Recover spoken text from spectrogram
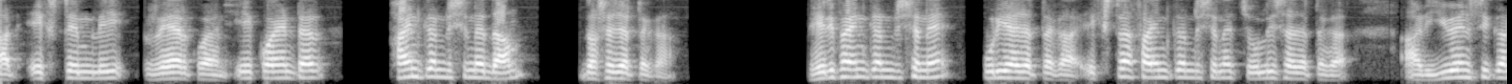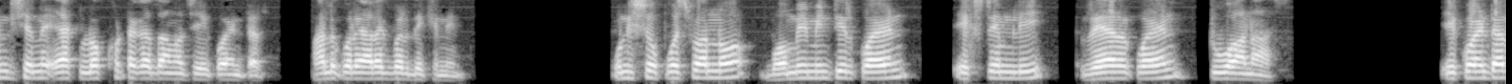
আর এক্সট্রিমলি রেয়ার কয়েন। এই কয়েনটার ফাইন কন্ডিশনের দাম দশ হাজার টাকা। ভেরি ফাইন কন্ডিশনে কুড়ি হাজার টাকা, এক্সট্রা ফাইন কন্ডিশনে চল্লিশ হাজার টাকা, আর ইউএনসি কন্ডিশনে এক লক্ষ টাকা দাম আছে এই কয়েনটার। ভালো করে আরেকবার দেখে নিন। উনিশশো পঁচপান্ন বম্বে মিন্টের coin, extremely rare coin, two annas. এই কয়েনটার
